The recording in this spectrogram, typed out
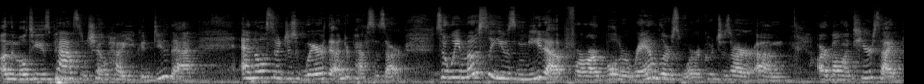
on the multi-use path and show how you can do that and also just where the underpasses are. So we mostly use Meetup for our Boulder Ramblers work, which is our, um, our volunteer side.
